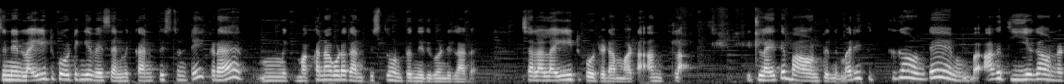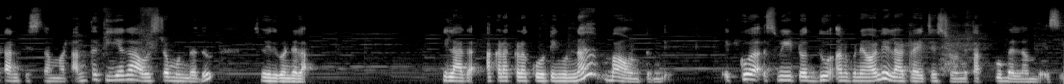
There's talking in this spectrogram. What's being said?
సో నేను లైట్ కోటింగే వేసాను మీకు కనిపిస్తుంటే ఇక్కడ మీకు మక్కన కూడా కనిపిస్తూ ఉంటుంది ఇదిగోండి ఇలాగా. చాలా లైట్ కోటెడ్ అన్నమాట అట్లా. ఇట్లా అయితే బాగుంటుంది. మరి థిక్గా ఉంటే బాగా తీయగా ఉన్నట్టు అనిపిస్తుంది అన్నమాట అంత తీయగా అవసరం ఉండదు. సో ఇదిగోండి ఇలా. ఇలాగా అక్కడక్కడ కోటింగ్ ఉన్నా బాగుంటుంది. ఎక్కువ స్వీట్ వద్దు అనుకునే వాళ్ళు ఇలా ట్రై చేసి చూడండి తక్కువ బెల్లం వేసి.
